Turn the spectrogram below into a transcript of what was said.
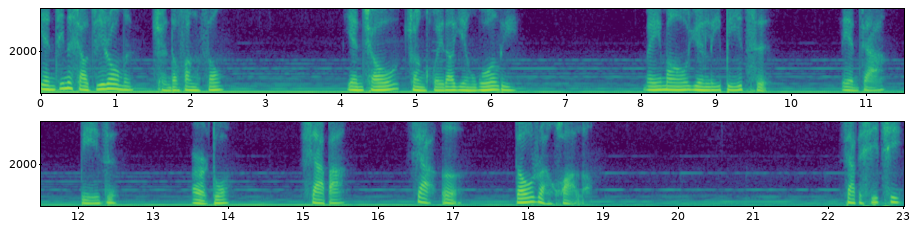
眼睛的小肌肉们全都放松，眼球转回到眼窝里，眉毛远离彼此，脸颊、鼻子、耳朵、下巴、下颚。都软化了，下个吸气，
